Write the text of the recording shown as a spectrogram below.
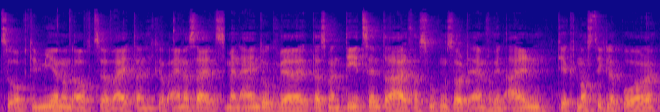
zu optimieren und auch zu erweitern. Ich glaube, einerseits mein Eindruck wäre, dass man dezentral versuchen sollte, einfach in allen Diagnostiklabore,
